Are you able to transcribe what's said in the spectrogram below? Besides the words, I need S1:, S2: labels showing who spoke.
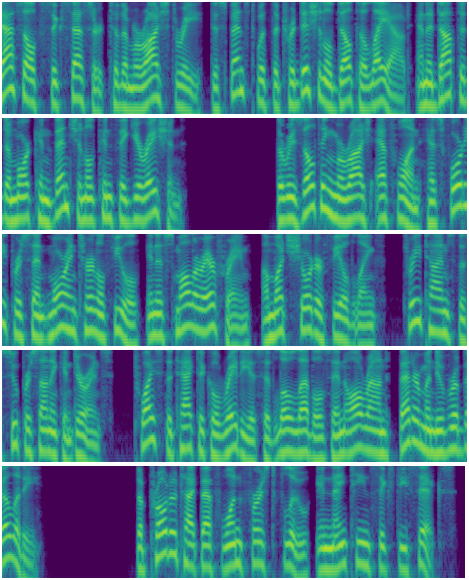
S1: Dassault's successor to the Mirage 3 dispensed with the traditional Delta layout and adopted a more conventional configuration. The resulting Mirage F1 has 40% more internal fuel in a smaller airframe, a much shorter field length, three times the supersonic endurance, twice the tactical radius at low levels, and all round better maneuverability. The prototype F1 first flew in 1966.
